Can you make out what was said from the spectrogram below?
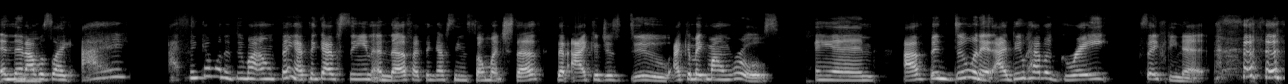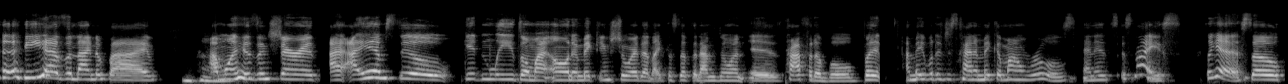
And then I mm-hmm. was like, I I think I want to do my own thing. I think I've seen enough. I think I've seen so much stuff that I could just do. I can make my own rules. And I've been doing it. I do have a great safety net. he has a nine to 5 i mm-hmm. I'm on his insurance. I, I am still getting leads on my own and making sure that like the stuff that I'm doing is profitable, but I'm able to just kind of make up my own rules and it's it's nice. So yeah, so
